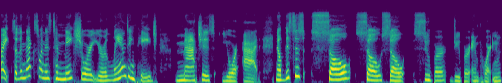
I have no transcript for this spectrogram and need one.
All right, so the next one is to make sure your landing page matches your ad. Now, this is so, so, so super duper important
